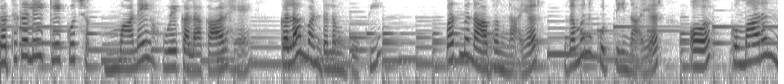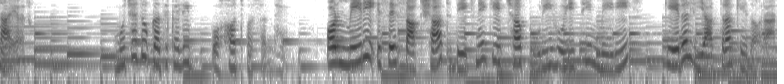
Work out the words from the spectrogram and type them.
कथकली के कुछ माने हुए कलाकार हैं कला मंडलम गोपी, पद्मनाभम नायर, रमन कुट्टी नायर और कुमारन नायर। मुझे तो कथकली बहुत पसंद है। और मेरी इसे साक्षात देखने की इच्छा पूरी हुई थी मेरी केरल यात्रा के दौरान।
